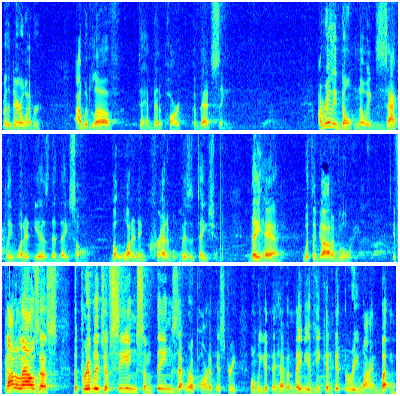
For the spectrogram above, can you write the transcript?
Brother Darrell Weber, I would love to have been a part of that scene. I really don't know exactly what it is that they saw, but what an incredible visitation they had with the God of glory. If God allows us the privilege of seeing some things that were a part of history when we get to heaven, maybe if He can hit the rewind button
